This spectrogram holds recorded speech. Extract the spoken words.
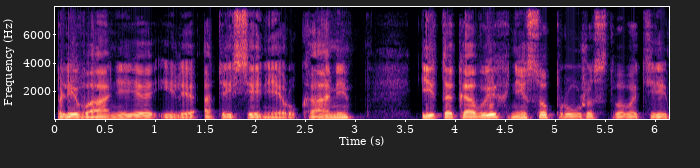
плевание или отрясение руками — и таковых не сопружествовати,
